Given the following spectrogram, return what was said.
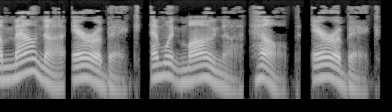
A maona Arabic, Emwant mauna help, Arabic,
